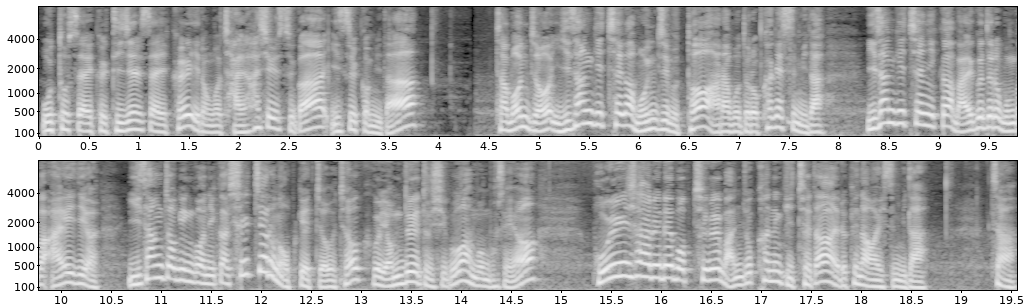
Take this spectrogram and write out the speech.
오토 사이클, 디젤 사이클 이런 거 잘 하실 수가 있을 겁니다 자 먼저 이상기체가 뭔지부터 알아보도록 하겠습니다 이상기체니까 말 그대로 뭔가 아이디얼, 이상적인 거니까 실제로는 없겠죠. 그렇죠? 그거 염두에 두시고 한번 보세요. 보일샤르의 법칙을 만족하는 기체다 이렇게 나와 있습니다. 자,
